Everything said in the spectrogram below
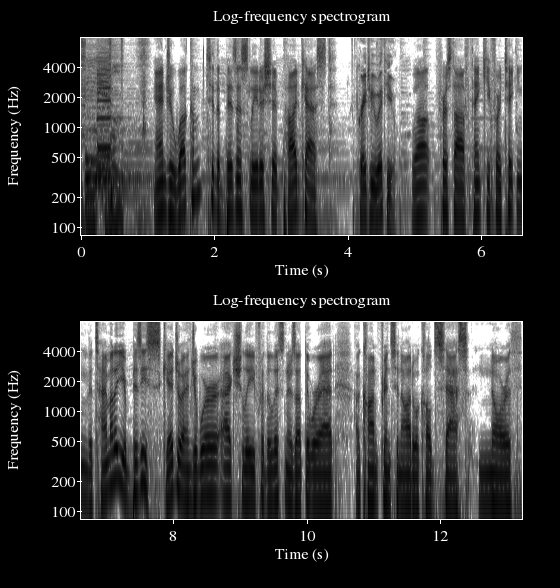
Andrew, welcome to the Business Leadership Podcast. Great to be with you. Well, first off, thank you for taking the time out of your busy schedule, Andrew. We're actually, for the listeners out there, we're at a conference in Ottawa called SaaS North,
